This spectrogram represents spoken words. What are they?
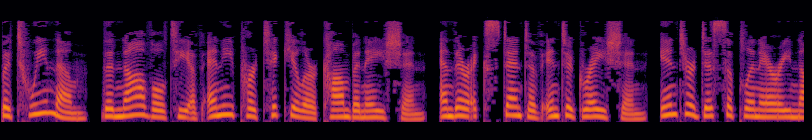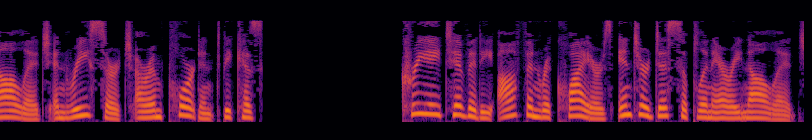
between them, the novelty of any particular combination, and their extent of integration, interdisciplinary knowledge and research are important because creativity often requires interdisciplinary knowledge.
